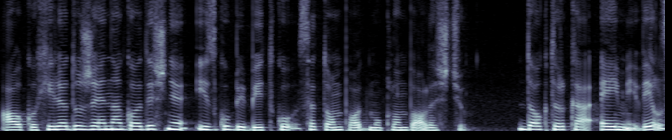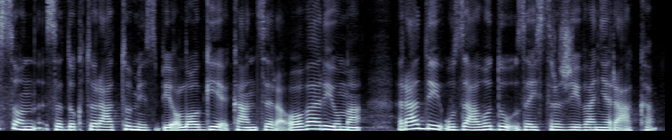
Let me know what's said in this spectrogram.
a oko 1000 žena godišnje izgubi bitku sa tom podmuklom bolešću. Doktorka Amy Wilson sa doktoratom iz biologije kancera ovarijuma radi u Zavodu za istraživanje raka –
